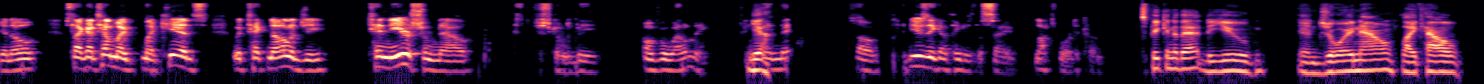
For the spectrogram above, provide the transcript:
you know, it's like I tell my my kids with technology, ten years from now, it's just going to be overwhelming. Yeah. So music, I think, is the same. Lots more to come. Speaking of that, do you enjoy now, like how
